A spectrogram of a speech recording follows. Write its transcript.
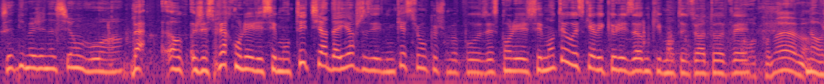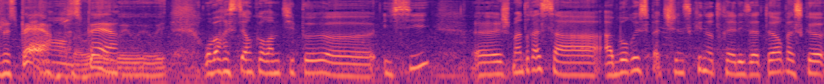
Vous avez de l'imagination, vous, hein Bah, j'espère qu'on les laissait monter. Tiens, d'ailleurs, j'ai une question que je me pose. Est-ce qu'on les laissait monter ou est-ce qu'il y avait que les hommes qui montaient sur la tour Eiffel Oh, quand même. Non, j'espère, Ah, bah j'espère. oui, oui, oui, oui. On va rester encore un petit peu euh, ici. Euh, je m'adresse à, à Boris Pachinski, notre réalisateur, parce que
